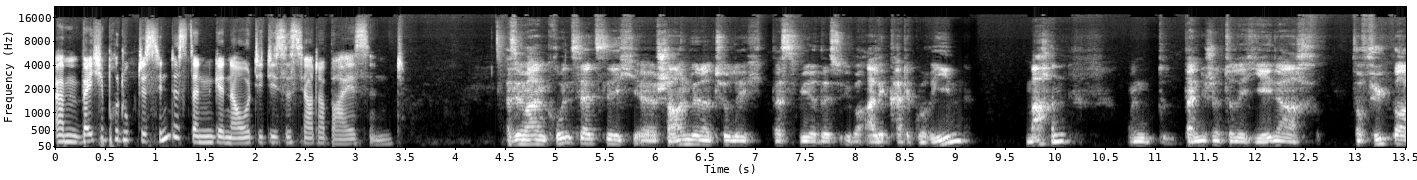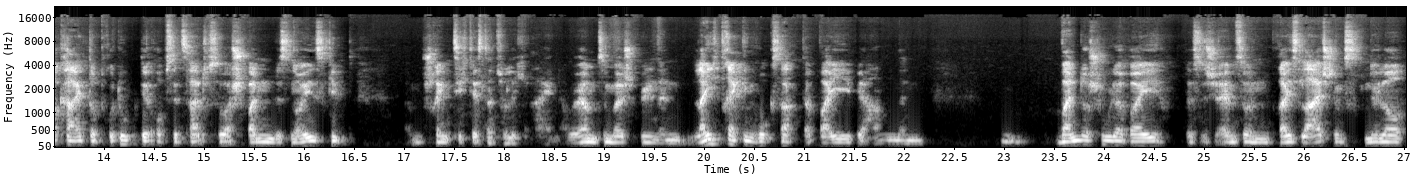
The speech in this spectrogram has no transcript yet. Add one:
Ähm, welche Produkte sind es denn genau, die dieses Jahr dabei sind? Also wir machen grundsätzlich, äh, schauen wir natürlich, dass wir das über alle Kategorien machen. Und dann ist natürlich je nach Verfügbarkeit der Produkte, ob es jetzt halt so was Spannendes Neues gibt, ähm, schränkt sich das natürlich ein. Aber wir haben zum Beispiel einen Leichttrekking-Rucksack dabei, wir haben einen Wanderschuh dabei. Das ist eben so ein Preis-Leistungsknüller.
